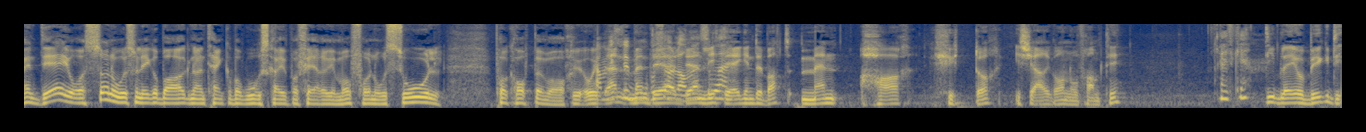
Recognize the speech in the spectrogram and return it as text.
Men det er jo også noe som ligger bak når en tenker på hvor skal vi på ferie. Vi må få noe sol på kroppen vår. Du, ja, men, men det, det, er en litt egen debatt. Men har hytter i skjærgården noe framtid? De ble jo bygd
